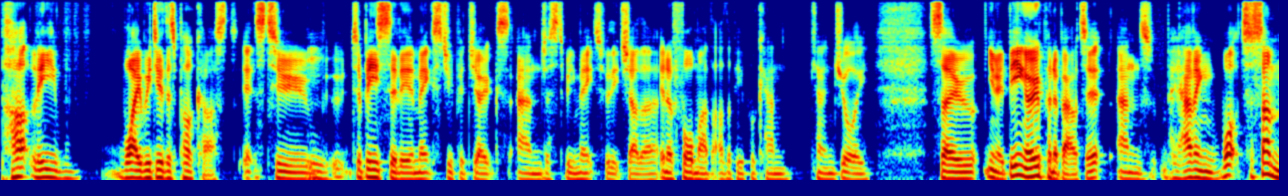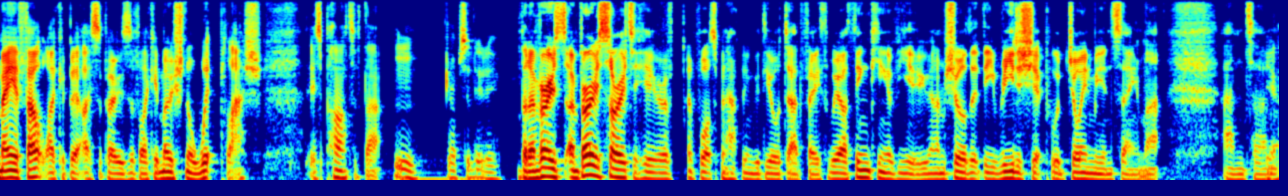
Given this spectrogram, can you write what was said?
partly why we do this podcast. It's to mm. to be silly and make stupid jokes and just to be mates with each other in a format that other people can can enjoy. So, you know, being open about it and having what to some may have felt like a bit, I suppose, of like emotional whiplash is part of that. Mm. Absolutely. But I'm very I'm very sorry to hear of, of what's been happening with your dad, Faith. We are thinking of you, and I'm sure that the readership would join me in saying that. And um, yeah.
